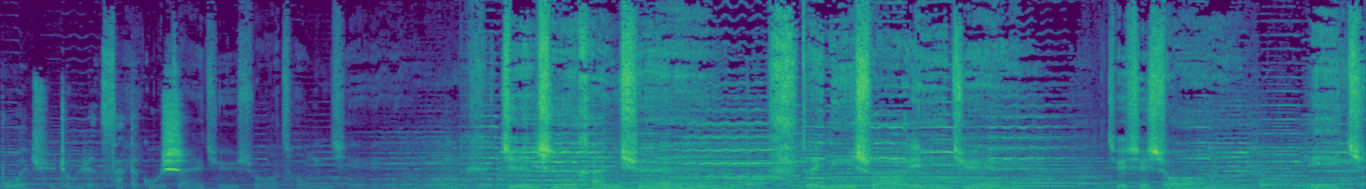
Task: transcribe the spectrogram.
不问曲终人散的故事。只是寒暄，对你说一句，只是说一句，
